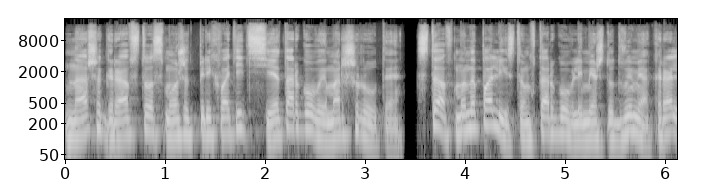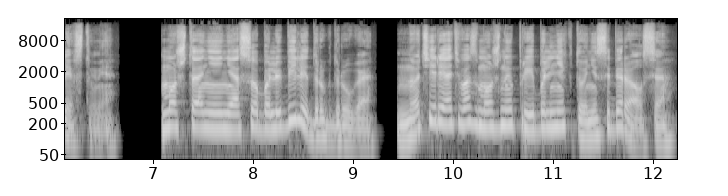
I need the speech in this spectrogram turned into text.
наше графство сможет перехватить все торговые маршруты, став монополистом в торговле между двумя королевствами. Может, они и не особо любили друг друга, но терять возможную прибыль никто не собирался.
